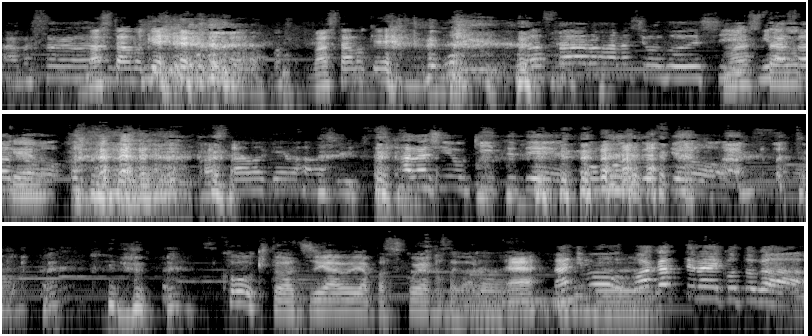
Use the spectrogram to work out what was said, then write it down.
あ、マスターマスターの系。マスターの系。マスターの話もそうですし、皆さんのマスターの系の。話。話を聞いてて思うんですけど、後期とは違う、やっぱ健やかさがあるよね。何も分かってないことが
